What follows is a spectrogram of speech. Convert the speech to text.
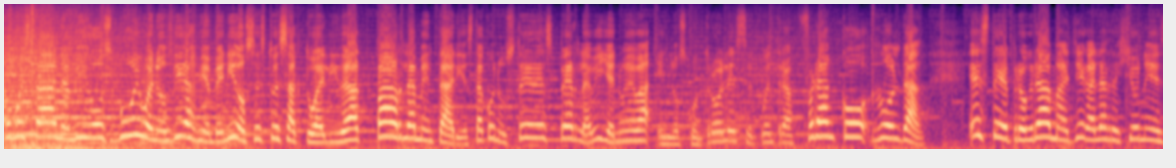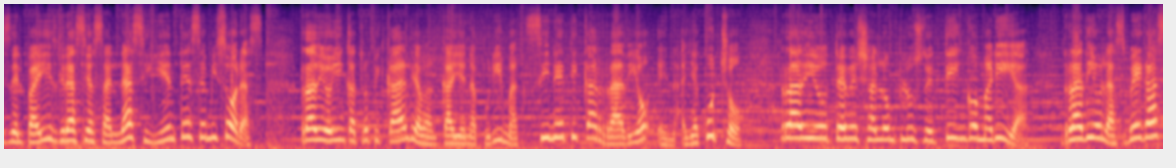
¿Cómo están amigos? Muy buenos días, bienvenidos. Esto es Actualidad Parlamentaria. Está con ustedes Perla Villanueva. En los controles se encuentra Franco Roldán. Este programa llega a las regiones del país gracias a las siguientes emisoras. Radio Inca Tropical de Abancaya en Apurímac, Cinética Radio en Ayacucho, Radio TV Shalom Plus de Tingo María, Radio Las Vegas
